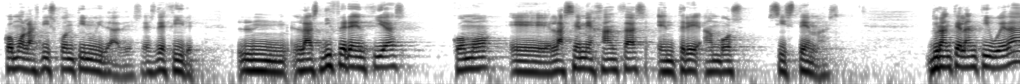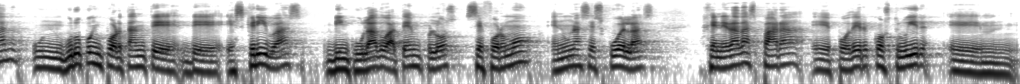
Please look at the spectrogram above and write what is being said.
como las discontinuidades, es decir, mm, las diferencias como eh, las semejanzas entre ambos sistemas. Durante la antigüedad, un grupo importante de escribas vinculado a templos se formó en unas escuelas generadas para eh, poder construir eh,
